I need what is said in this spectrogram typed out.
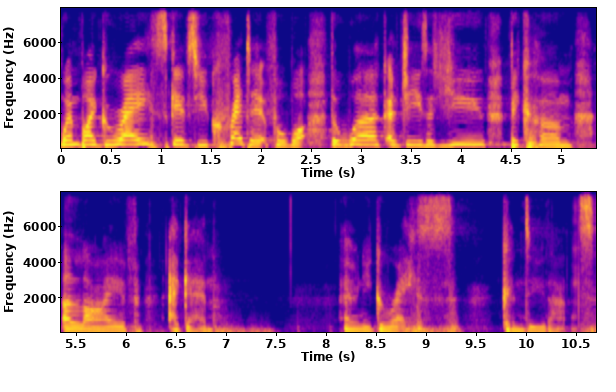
When by grace gives you credit for what the work of Jesus, you become alive again. Only grace can do that.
